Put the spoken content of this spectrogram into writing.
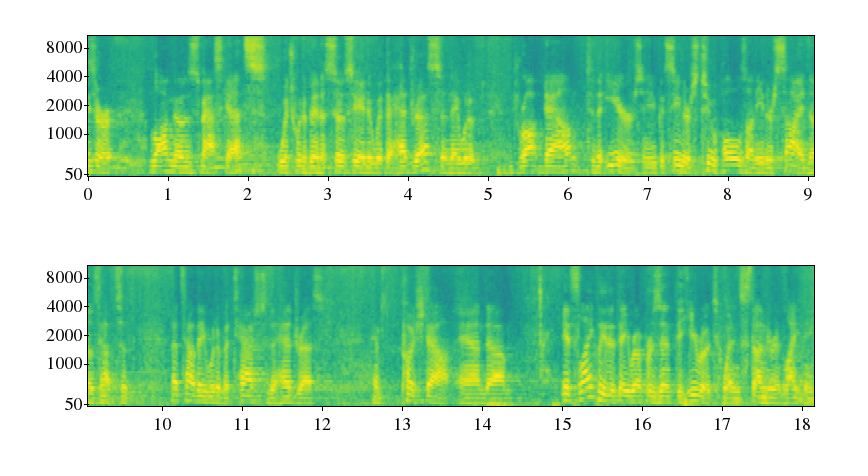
These are long-nosed maskettes, which would have been associated with the headdress, and they would have dropped down to the ears. And you can see there's two holes on either side. Those have to, that's how they would have attached to the headdress and pushed out. And um, it's likely that they represent the hero twins, Thunder and Lightning,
